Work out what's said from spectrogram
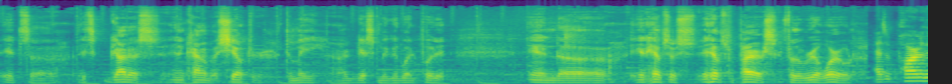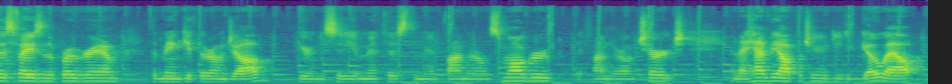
It's uh, it's got us in kind of a shelter to me. I guess would be a good way to put it. And uh, it helps us. It helps prepare us for the real world. As a part of this phase of the program, the men get their own job here in the city of Memphis. The men find their own small group. They find their own church, and they have the opportunity to go out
